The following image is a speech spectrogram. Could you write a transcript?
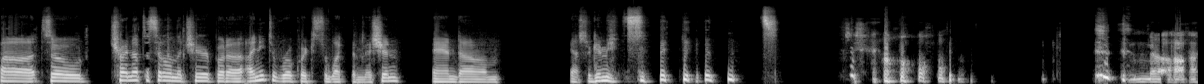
uh, so try not to sit on the chair, but uh, I need to real quick select the mission, and um, yeah. So give me a second. nah.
